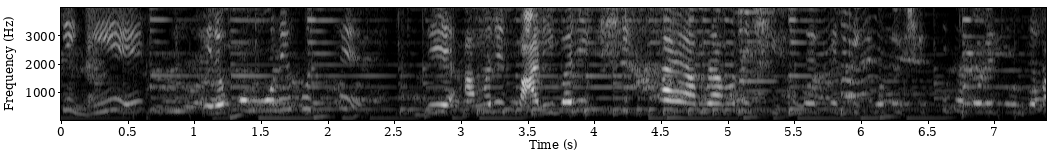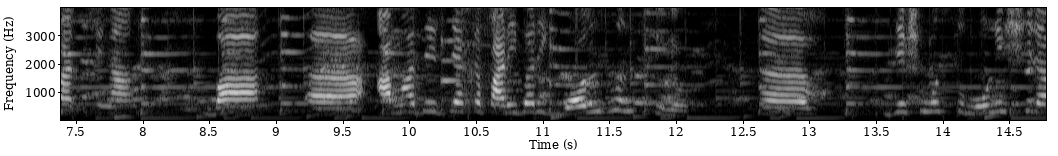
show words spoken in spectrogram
কি গিয়ে এরকম মনে হচ্ছে যে আমাদের পারিবারিক শিক্ষায় আমরা আমাদের শিশুদেরকে ঠিকমতো শিক্ষিত করে তুলতে পারছি না? বা আমাদের যে একটা পারিবারিক বন্ধন ছিল যে সমস্ত মনীষীরা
